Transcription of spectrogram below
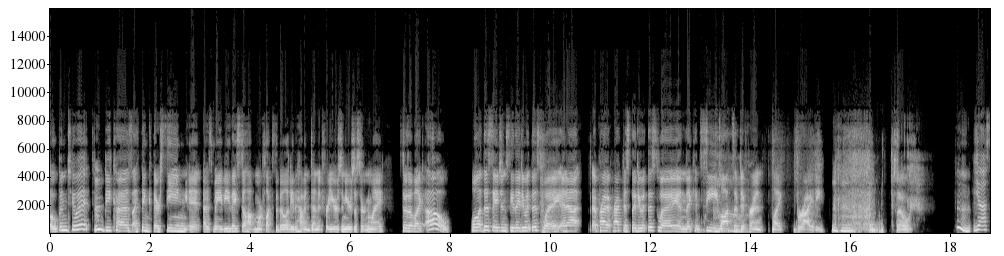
open to it Mm. because I think they're seeing it as maybe they still have more flexibility. They haven't done it for years and years a certain way. So they're like, oh, well, at this agency, they do it this way. And at a private practice, they do it this way. And they can see lots Oh. of different, like, variety. Mm-hmm. So, Hmm. Yes,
